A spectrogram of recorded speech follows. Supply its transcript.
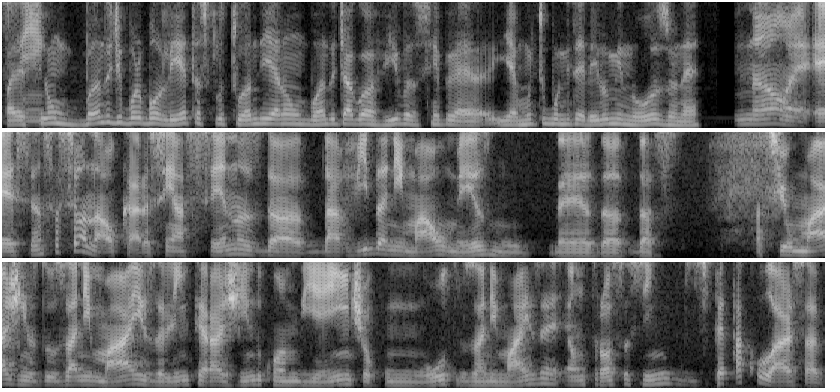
Parecia sim. um bando de borboletas flutuando e era um bando de água vivas, assim, é, e é muito bonito, é bem luminoso, né? Não, é, é, sensacional, cara. Assim, as cenas da, da vida animal mesmo, né, da, das as filmagens dos animais ali interagindo com o ambiente ou com outros animais é, é um troço assim espetacular, sabe?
